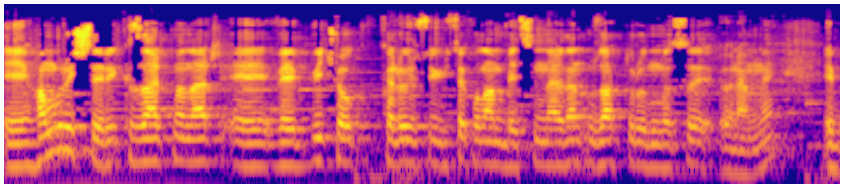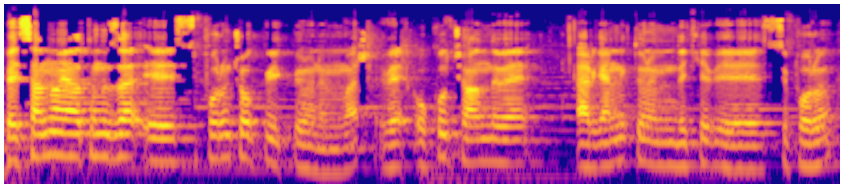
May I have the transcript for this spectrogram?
E, hamur işleri, kızartmalar e, ve birçok kalorisi yüksek olan besinlerden uzak durulması önemli. E, beslenme hayatımıza e, sporun çok büyük bir önemi var ve okul çağında ve ergenlik dönemindeki e, sporu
